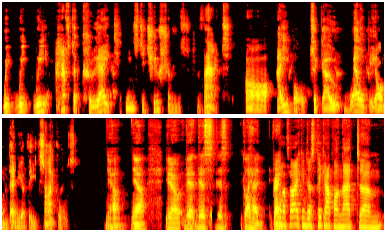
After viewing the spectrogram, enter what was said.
we we we have to create institutions that are able to go well beyond any of these cycles. Yeah, yeah. You know, this this Go ahead, Greg. If I can just pick up on that, um,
